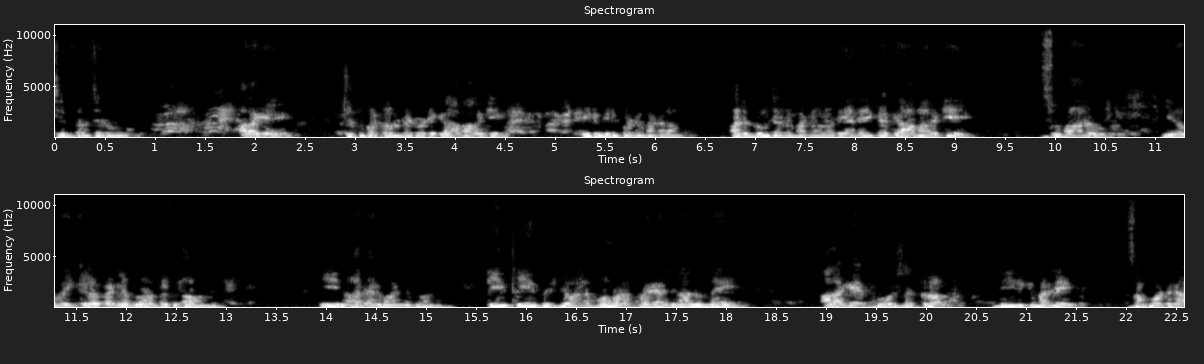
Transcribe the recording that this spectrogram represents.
చింతల చెరువు అలాగే చుట్టుపక్కల ఉన్నటువంటి గ్రామాలకి ఇటు వినుకొండ మండలం అటు నూజెండ మండలంలోని అనేక గ్రామాలకి సుమారు ఇరవై కిలోమీటర్ల దూరం దొరుకుతూ ఉంది. ఈ రహదారి వాడినందువల్ల ఈ ఈ బ్రిడ్జ్ వల్ల బహుళ ప్రయోజనాలు ఉన్నాయి. అలాగే భవిష్యత్తులో దీనికి మళ్ళీ సపోర్ట్గా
